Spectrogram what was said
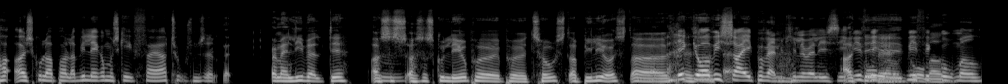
hø- højskoleophold, og vi lægger måske 40.000 selv. man alligevel det, og så, Mm. og så skulle leve på, på toast og billig ost. Og, altså, Det gjorde vi så ikke på Vandkilde, vil jeg lige sige. Vi det fik, vi fik god mad.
